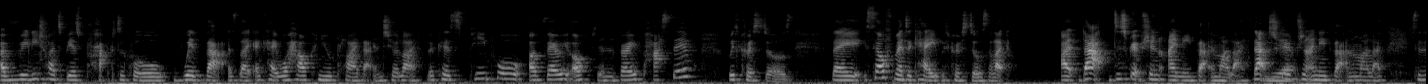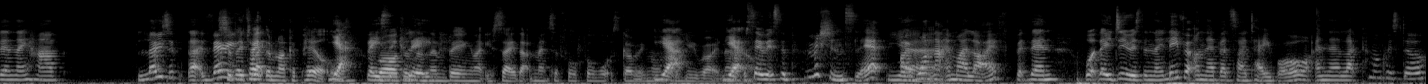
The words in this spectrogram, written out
I've really tried to be as practical with that as like, okay, well, how can you apply that into your life? Because people are very often very passive with crystals. They self medicate with crystals. They're like, I, that description, I need that in my life. That Yeah. description, I need that in my life. So then they have loads of like very so they take like- them like a pill. Yeah, basically. Rather than them being like you say that metaphor for what's going on Yeah. for you right now. Yeah, so it's a permission slip. Yeah. I want that in my life. But then what they do is then they leave it on their bedside table and they're like, come on, Crystal,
